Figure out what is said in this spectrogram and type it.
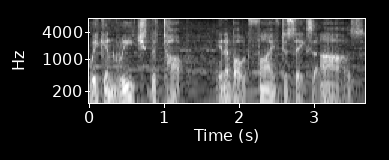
we can reach the top in about 5 to 6 hours.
